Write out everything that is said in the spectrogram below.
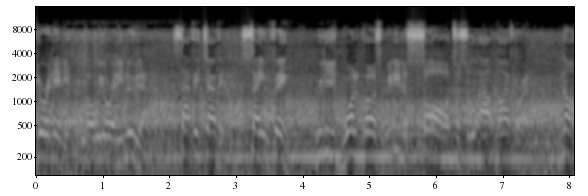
You're an idiot, but we already knew that. Sajid Javid, same thing. We need one person. We need a tsar to sort out knife crime. No,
